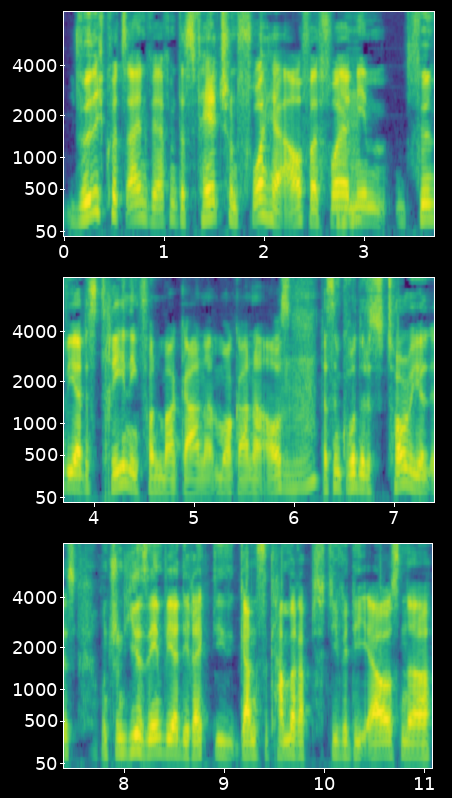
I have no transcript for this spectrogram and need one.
würde ich kurz einwerfen, das fällt schon vorher auf, weil vorher mhm. nehmen, führen wir ja das Training von Morgana, Morgana aus, mhm. das im Grunde das Tutorial ist. Und schon hier sehen wir ja direkt die ganze Kameraperspektive, die er aus einer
